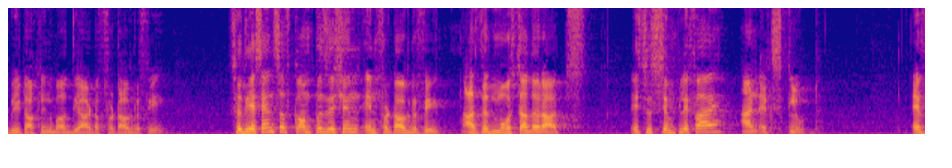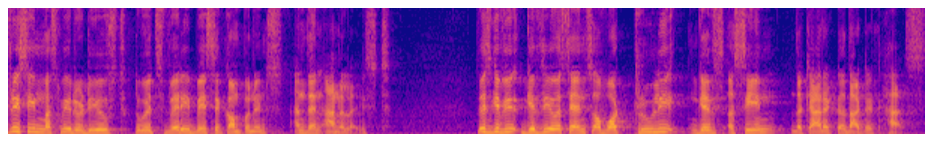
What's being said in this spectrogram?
be talking about the art of photography. So, the essence of composition in photography as with most other arts is to simplify and exclude. Every scene must be reduced to its very basic components and then analyzed. This give you, gives you a sense of what truly gives a scene the character that it has.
